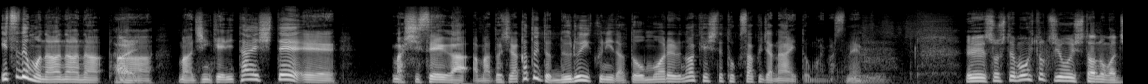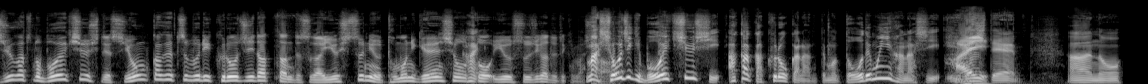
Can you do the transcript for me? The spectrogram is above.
いつでもなあなあな、はい。あーまあ、人権に対して、えーまあ、姿勢が、まあ、どちらかというとぬるい国だと思われるのは決して得策じゃないと思いますね。えーそしてもう一つ用意したのが10月の貿易収支です。4ヶ月ぶり黒字だったんですが輸出入ともに減少とい。う数字が出てきました、まあ正直貿易収支赤か黒かなんてもうどうでもいい話でして、あの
